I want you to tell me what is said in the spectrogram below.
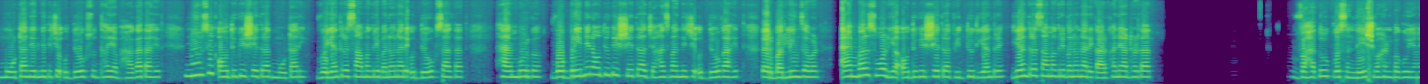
मोटार निर्मितीचे उद्योग सुद्धा या भागात आहेत म्युझिक औद्योगिक क्षेत्रात मोटारी व यंत्रसामग्री बनवणारे उद्योग चालतात हॅम्बुर्ग व ब्रेमेन औद्योगिक क्षेत्रात जहाज बांधणीचे उद्योग आहेत तर बर्लिनजवळ अँबर्सवोल्ड या औद्योगिक क्षेत्रात विद्युत यंत्रे यंत्रसामग्री बनवणारे कारखाने आढळतात वाहतूक व संदेश वहन बघूया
